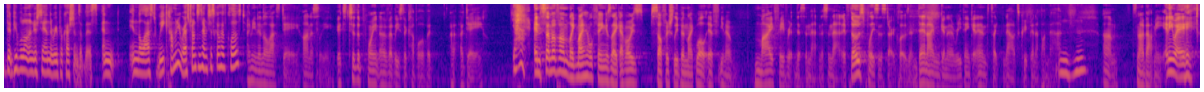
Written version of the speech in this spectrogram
that people don't understand the repercussions of this. And in the last week, how many restaurants in San Francisco have closed? I mean, in the last day, honestly, it's to the point of at least a couple of a, a, day. Yeah. And some of them, like my whole thing is like I've always selfishly been like, well, if you know my favorite this and that and this and that, if those places start closing, then I'm gonna rethink it. And it's like now it's creeping up on that. Mm-hmm. Um, it's not about me anyway.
